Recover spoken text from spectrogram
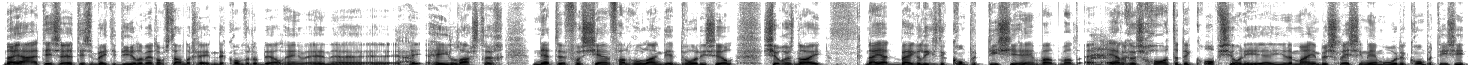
Nou ja, het is, eh, het is een beetje dealen met omstandigheden. Daar komt het op del. Hè? En eh, eh, he- heel lastig. Net te voorzien van hoe lang dit door is. Jongens, nou, nou ja, bij de competitie. Hè? Want, want eh, ergens hoort het ik op, Johnny. Eh, Je mag je een beslissing nemen over de competitie.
